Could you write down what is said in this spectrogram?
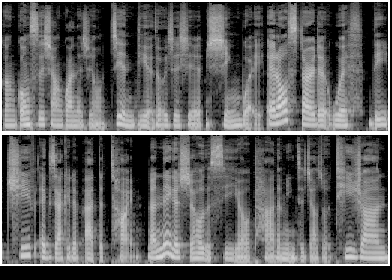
跟公司相关的这种间谍的这些行为。It all started with the chief executive at the time。那那个时候的 CEO，他的名字叫做 Tijan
